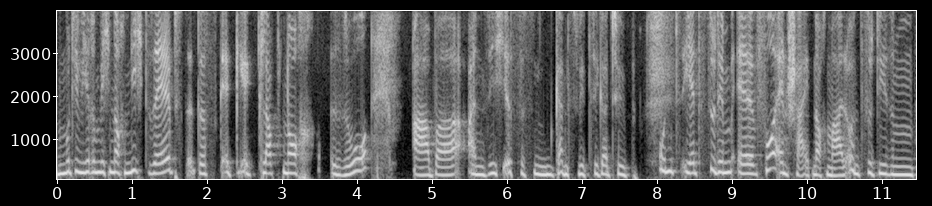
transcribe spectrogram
motiviere mich noch nicht selbst. Das klappt noch so. Aber an sich ist es ein ganz witziger Typ. Und jetzt zu dem äh, Vorentscheid nochmal und zu diesem,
